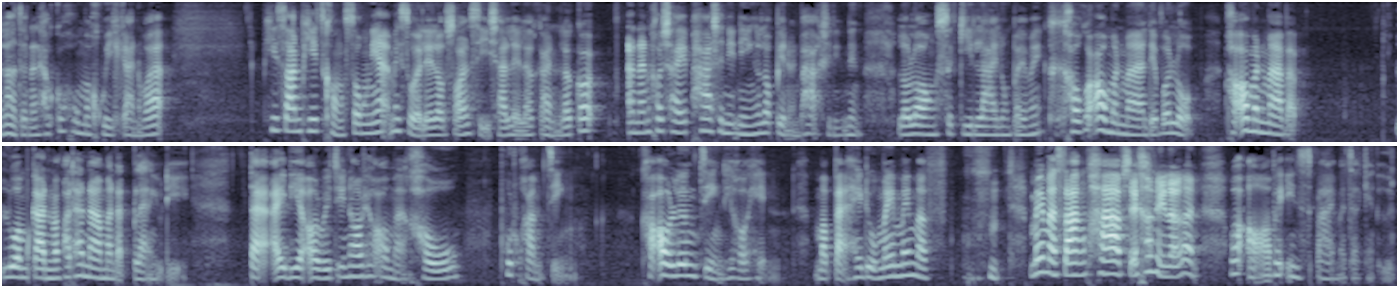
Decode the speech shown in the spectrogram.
หลังจากนั้นเขาก็คงมาคุยกันว่า pleat ซ้อน pleat ของทรงเนี้ยไม่สวยเลยเราซ้อนสี่ชั้นเลยแล้วกัน แล้วก็อันนั้นเขาใช้ผ้าชนิดนี้งั้นเราเปลี่ยนเป็นผ้าชนิดหนึ่งเราลองสกรีนลายลงไปไหมคือเขาก็เอามันมา develop เขาเอามันมาแบบรวมกันมาพัฒนามาดัดแปลงอยู่ดี แต่ไอเดีย original ที่เขาเอามาเขาพูดความจริง เขาเอาเรื่องจริงที่เขาเห็น มาแปะให้ดูไม่ไม่มาไม่มาสร้างภาพใช้คำนี้แล้วกัน ว่าอ๋อไป inspire มาจากอย่างอื่น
